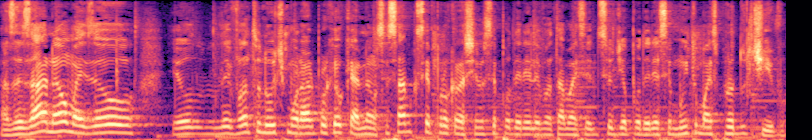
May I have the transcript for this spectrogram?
às vezes, ah, não, mas eu, eu levanto no último horário porque eu quero. Não, você sabe que você procrastina, você poderia levantar mais cedo, seu dia poderia ser muito mais produtivo.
